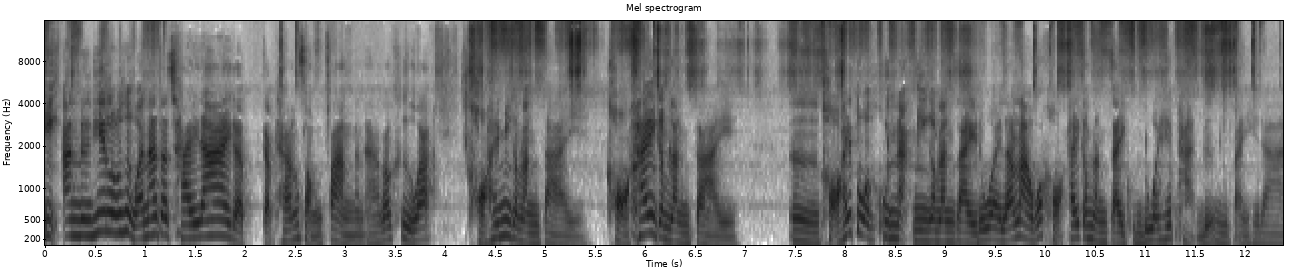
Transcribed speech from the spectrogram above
อีกอันนึงที่รู้สึกว่าน่าจะใช้ได้กับกับทั้งสองฝั่งนะก็คือว่าขอให้มีกำลังใจ ขอให้กำลังใจ เออขอให้ตัวคุณหนักมีกำลังใจด้วย แล้วเราก็ขอให้กำลังใจคุณด้วยให้ผ่านเรื่องนี้ไปให้ได้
